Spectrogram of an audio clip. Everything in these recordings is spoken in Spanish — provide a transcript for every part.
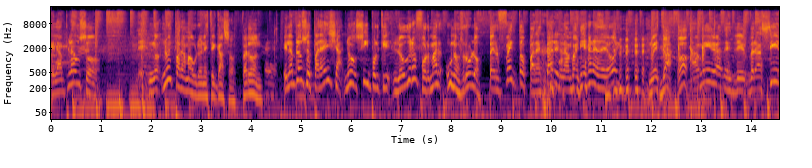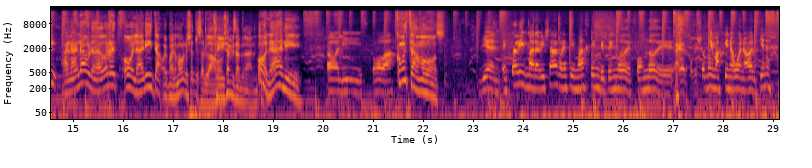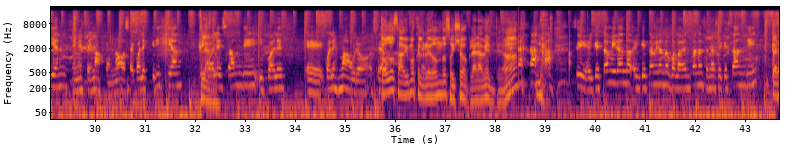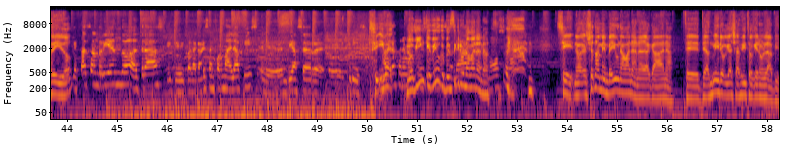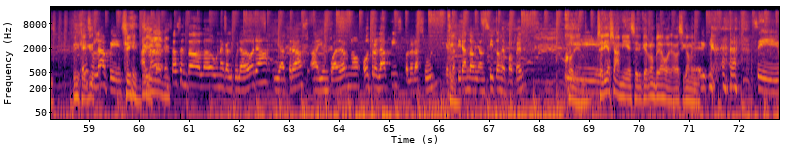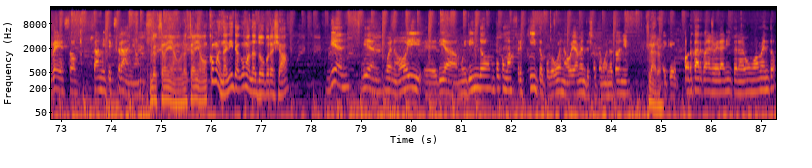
el aplauso eh, no, no es para Mauro en este caso, perdón. El aplauso es para ella. No, sí, porque logró formar unos rulos perfectos para estar en la mañana de hoy. Nuestra Va, amiga desde Brasil, Ana Laura de Agorret. Hola, Anita. Bueno, Mauro, ya te saludamos. Sí, ya me saludaron. Hola, Ani. Hola, ¿cómo va? ¿Cómo estamos? Bien, estoy maravillada con esta imagen que tengo de fondo de, a ver, porque yo me imagino, bueno, a ver, ¿quién es quién en esta imagen, no? O sea, ¿cuál es Cristian? Claro. ¿Cuál es Andy? ¿Y cuál es, eh, cuál es Mauro? O sea, Todos sabemos que el redondo soy yo, claramente, ¿no? Sí, el que está mirando, el que está mirando por la ventana se me hace que es Andy. Perdido. El que está sonriendo atrás, y que con la cabeza en forma de lápiz, eh, vendría a ser eh, Chris. Sí, Lo bien que veo que pensé que era una banana. Sí, no, yo también veía una banana de acá, Ana. Te, te admiro que hayas visto que era un lápiz. Es un lápiz. Sí, Al es un lado- lápiz. Está sentado al lado de una calculadora y atrás hay un cuaderno, otro lápiz color azul que Claro. está tirando avioncitos de papel. Y- Sería Yami ese el que rompe las bolas, básicamente. sí, beso. Yami, te extraño. Lo extrañamos, lo extrañamos. ¿Cómo anda, Anita? ¿Cómo anda todo por allá? Bien, bien. Bueno, hoy eh, día muy lindo, un poco más fresquito, porque bueno, obviamente ya estamos en otoño. Claro. Hay que cortar con el veranito en algún momento.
